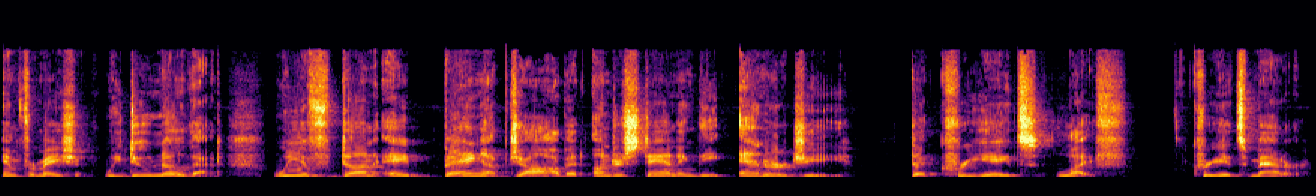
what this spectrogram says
information. We do know that. We have done a bang up job at understanding the energy that creates life, creates matter.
